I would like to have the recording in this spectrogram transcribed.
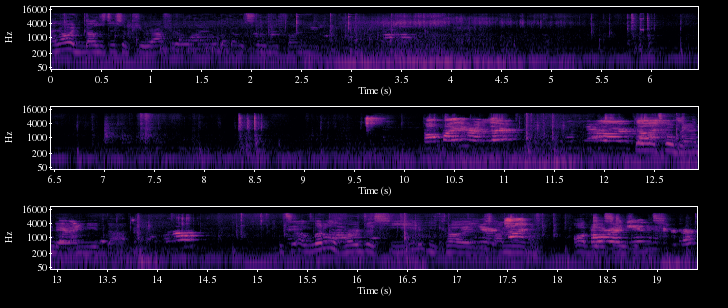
I know it does disappear after a while, but that would still be funny. Don't find your in there. When you are But let's go Band-Aid, I need that. It's a little hard to see because, I mean, obvious Already in reasons. here.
